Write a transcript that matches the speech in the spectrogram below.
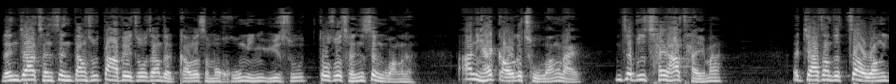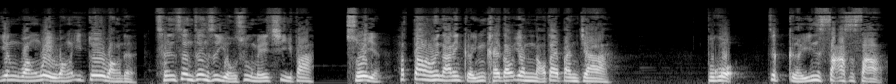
人家陈胜当初大费周章的搞了什么胡明余书，都说陈胜亡了啊，你还搞了个楚王来，你这不是拆他台吗？再加上这赵王、燕王、魏王一堆王的，陈胜真是有处没气发，所以他当然会拿你葛英开刀，要你脑袋搬家啊。不过这葛英杀是杀了，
